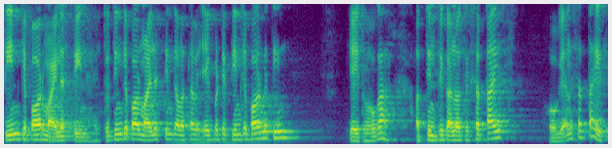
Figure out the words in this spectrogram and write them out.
तीन के पावर माइनस तीन है। तो तीन के पावर माइनस तीन का मतलब एक बटे तीन के पावर में तीन। यही तो होगा। अब तीन त्रिका नौ सत्ताईस। हो गया ना सत्ताईस,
